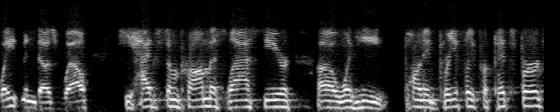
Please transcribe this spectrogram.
Waitman does well. He had some promise last year uh, when he punted briefly for Pittsburgh,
